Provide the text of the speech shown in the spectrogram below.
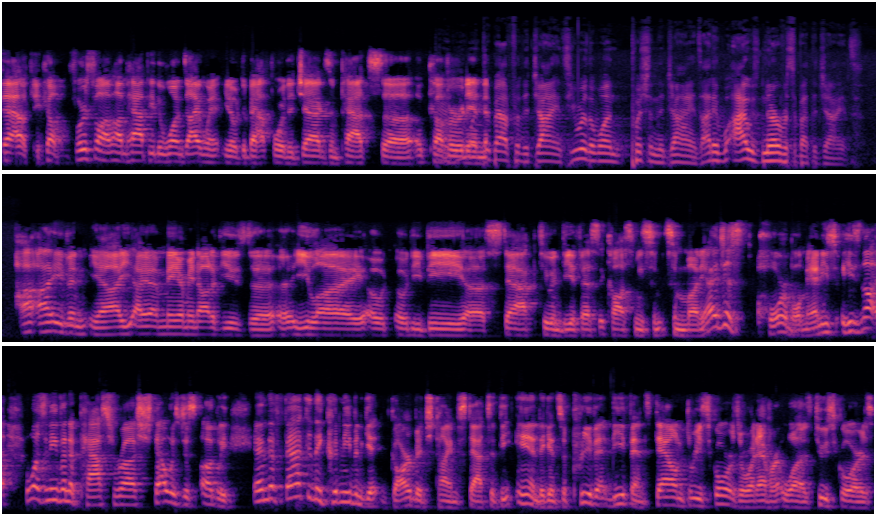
That okay. Couple. First of all, I'm happy the ones I went you know to bat for the Jags and Pats uh, covered yeah, and to bat for the Giants. You were the one pushing the Giants. I did. I was nervous about the Giants. I, I even, yeah, I, I, may or may not have used a, a Eli o, ODB uh, stack too in DFS. It cost me some, some money. I just horrible, man. He's he's not. It wasn't even a pass rush. That was just ugly. And the fact that they couldn't even get garbage time stats at the end against a prevent defense down three scores or whatever it was, two scores.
